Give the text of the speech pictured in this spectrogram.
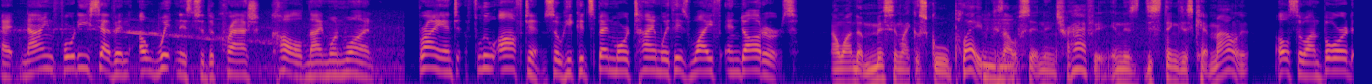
At 9:47, a witness to the crash called 911. Bryant flew often so he could spend more time with his wife and daughters. I wound up missing like a school play because mm-hmm. I was sitting in traffic and this this thing just kept mounting. Also on board,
